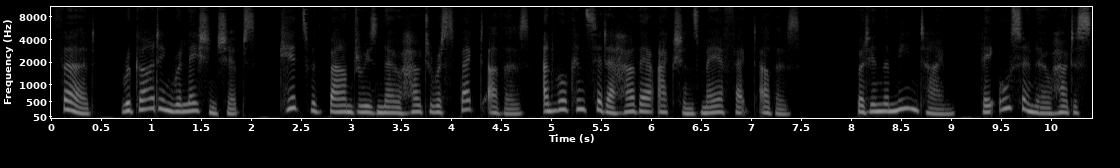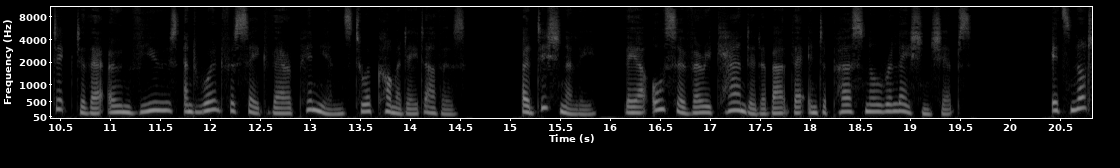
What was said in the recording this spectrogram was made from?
Third, regarding relationships, kids with boundaries know how to respect others and will consider how their actions may affect others. But in the meantime, they also know how to stick to their own views and won't forsake their opinions to accommodate others. Additionally, they are also very candid about their interpersonal relationships. It's not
